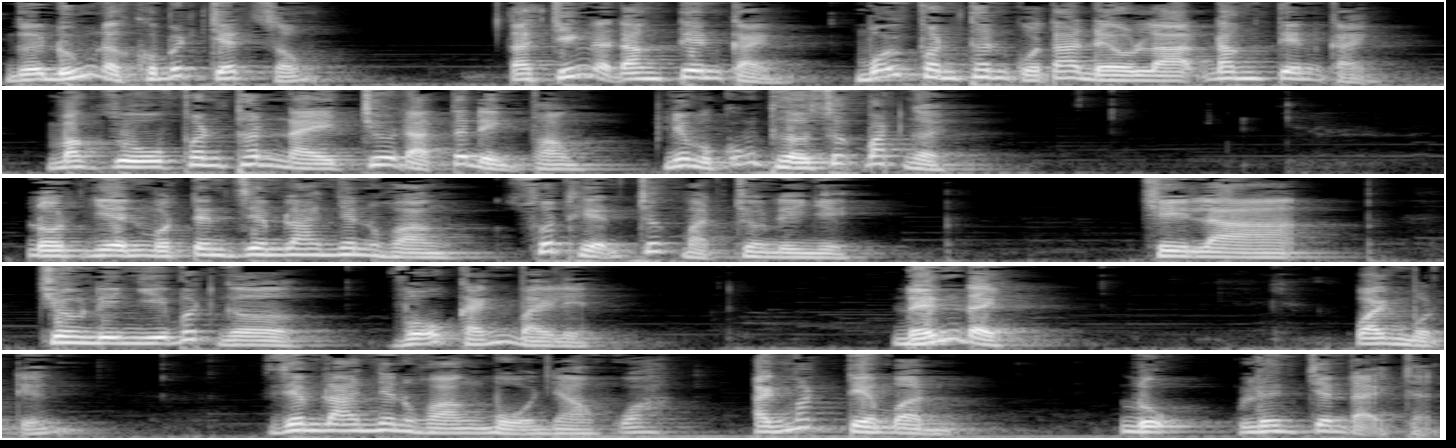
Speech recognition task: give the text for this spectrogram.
Người đúng là không biết chết sống. Ta chính là đăng tiên cảnh. Mỗi phân thân của ta đều là đăng tiên cảnh. Mặc dù phân thân này chưa đạt tới đỉnh phong, Nhưng mà cũng thừa sức bắt người. Đột nhiên một tên Diêm La Nhân Hoàng Xuất hiện trước mặt Trương Đi Nhi. Chỉ là Trương Đi Nhi bất ngờ Vỗ cánh bay liền. Đến đây! Oanh một tiếng, Diêm la nhân hoàng bổ nhào qua, Ánh mắt tiềm ẩn, Đụng lên trên đại trận.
